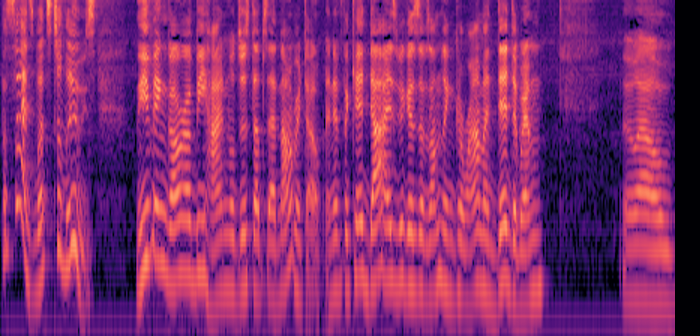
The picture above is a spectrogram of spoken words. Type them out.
Besides, what's to lose? Leaving Gaara behind will just upset Naruto, and if the kid dies because of something Kurama did to him, well,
